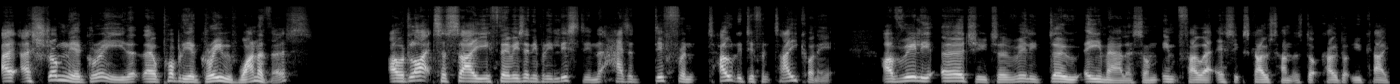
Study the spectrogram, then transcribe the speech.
I I strongly agree that they'll probably agree with one of us. I would like to say if there is anybody listening that has a different, totally different take on it, I really urge you to really do email us on info at essexghosthunters.co.uk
